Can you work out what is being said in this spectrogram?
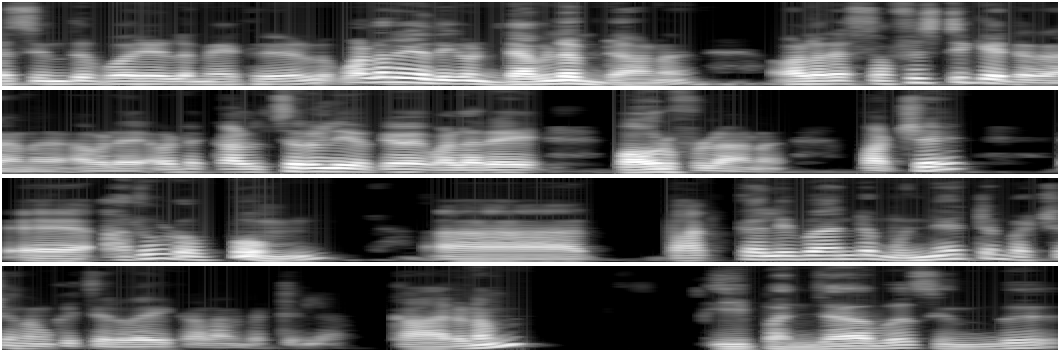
സിന്ധ് പോലെയുള്ള മേഖലകൾ വളരെയധികം ഡെവലപ്ഡ് ആണ്. വളരെ സൊഫിസ്റ്റിക്കേറ്റഡ് ആണ് അവിടെ. അവരുടെ കൾച്ചറലി ഒക്കെ വളരെ പവർഫുള്ളാണ് പക്ഷേ അതോടൊപ്പം പാക് താലിബാന്റെ മുന്നേറ്റം പക്ഷേ നമുക്ക് ചെറുതായി കാണാൻ പറ്റില്ല. കാരണം ഈ പഞ്ചാബ് സിന്ധ്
